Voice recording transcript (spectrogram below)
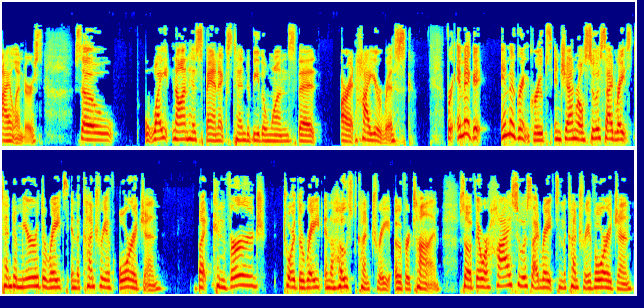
islanders. So white non-hispanics tend to be the ones that are at higher risk. For immig- immigrant groups in general suicide rates tend to mirror the rates in the country of origin but converge toward the rate in the host country over time. So, if there were high suicide rates in the country of origin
